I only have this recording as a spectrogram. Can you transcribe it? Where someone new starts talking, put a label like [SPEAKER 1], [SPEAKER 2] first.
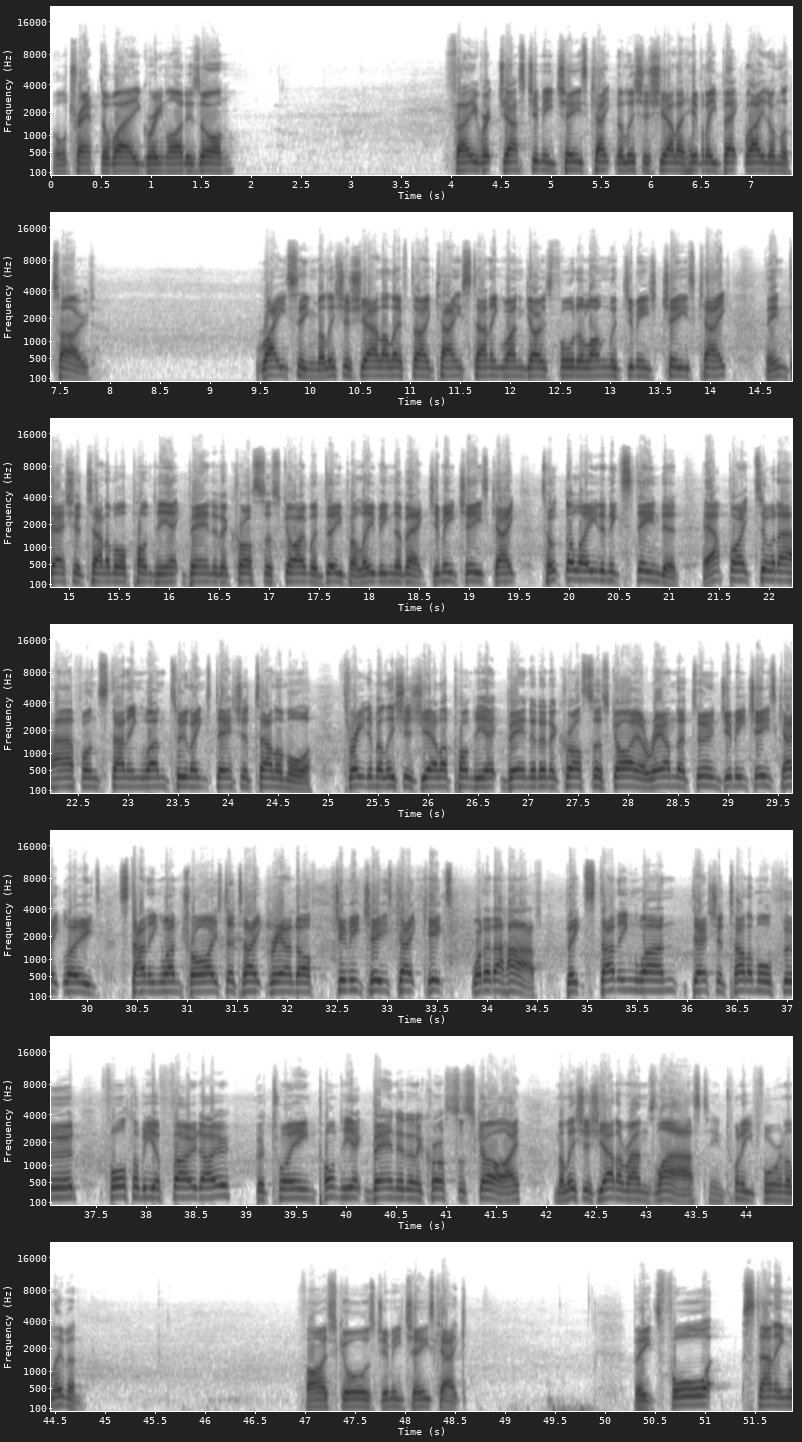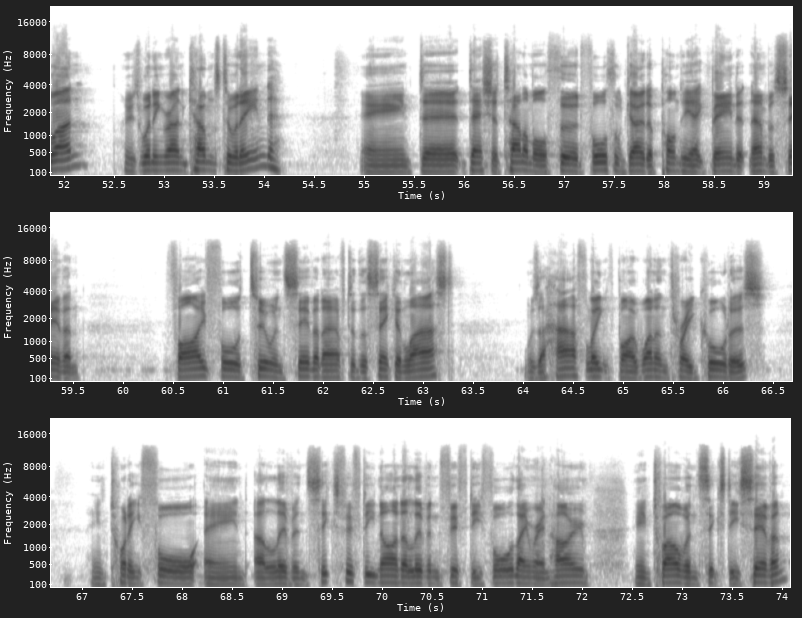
[SPEAKER 1] All trapped away. Green light is on. Favourite Just Jimmy Cheesecake, Malicious Yellow, heavily backlayed on the toad. Racing, Malicious Yellow left okay. Stunning one goes forward along with Jimmy's Cheesecake. Then Dasher Tullamore Pontiac Bandit across the sky with deeper, leaving the back. Jimmy Cheesecake took the lead and extended. Out by two and a half on Stunning one. Two lengths Dasher Tullamore. Three to Malicious Yellow. Pontiac Bandit and across the sky. Around the turn, Jimmy Cheesecake leads. Stunning one tries to take ground off. Jimmy Cheesecake kicks one and a half. Beat Stunning one. Dasher Tullamore third. Fourth will be a photo between Pontiac Bandit and Across the Sky. Malicious Yellow runs last in 24 and 11. Five scores, Jimmy Cheesecake. Beats four, stunning one, whose winning run comes to an end. And uh, Dasher Tullamore third, fourth will go to Pontiac Bandit number seven. Five, four, two, and seven after the second last. Was a half length by one and three quarters in 24 and 11. 659, 11, 54. They ran home in 12 and 67.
